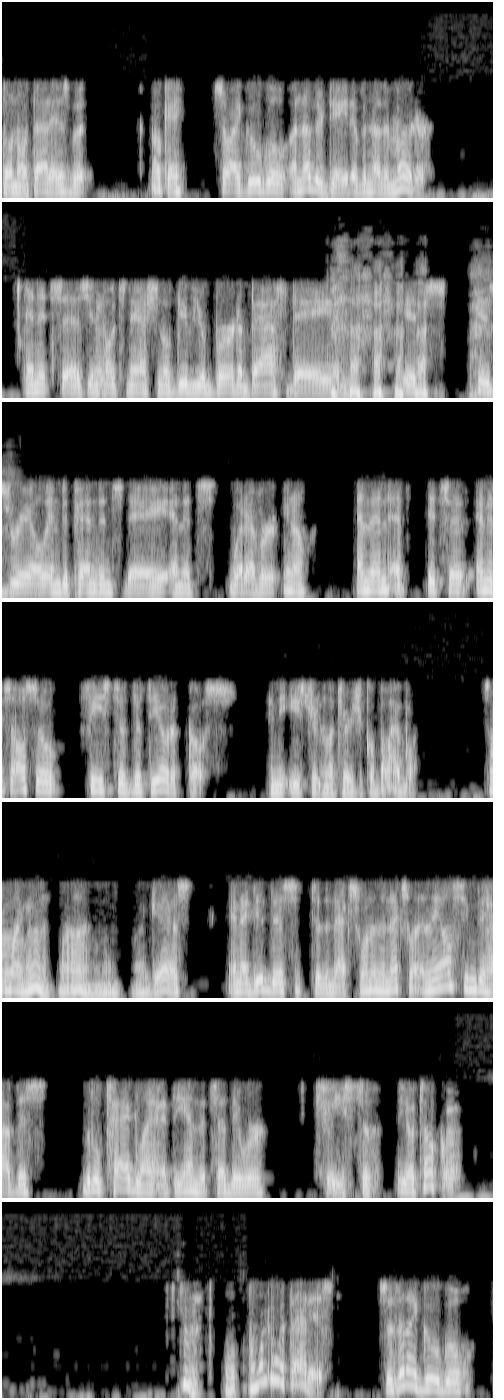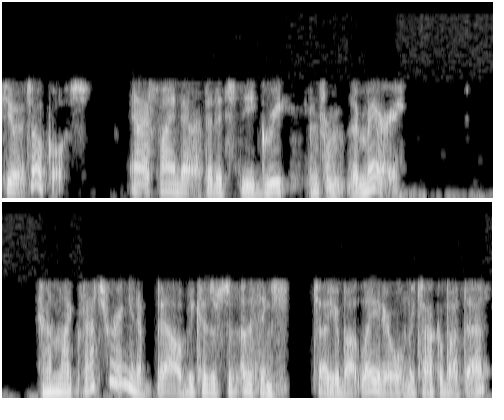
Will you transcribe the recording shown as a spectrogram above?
Don't know what that is, but okay. So I Google another date of another murder. And it says, you know, it's National Give Your Bird a Bath Day and it's Israel Independence Day and it's whatever, you know. And then it, it said, and it's also Feast of the Theotokos in the Eastern Liturgical Bible. So I'm like, hmm, well, I guess. And I did this to the next one and the next one. And they all seem to have this little tagline at the end that said they were feasts of Theotokos. Hmm. Well, I wonder what that is. So then I Google Theotokos, and I find out that it's the Greek name from Mother Mary. And I'm like, that's ringing a bell because of some other things I'll tell you about later when we talk about that.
